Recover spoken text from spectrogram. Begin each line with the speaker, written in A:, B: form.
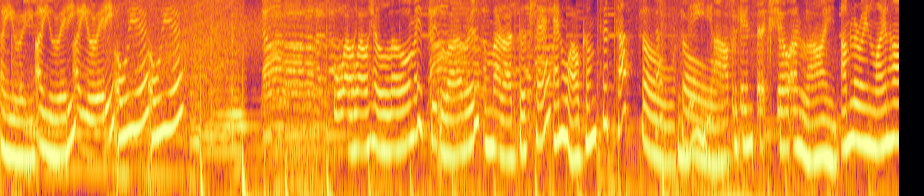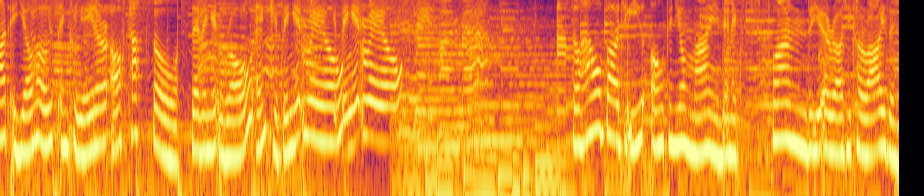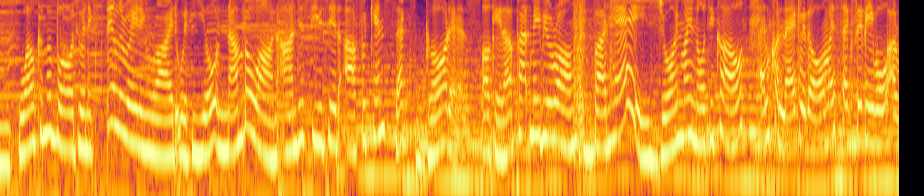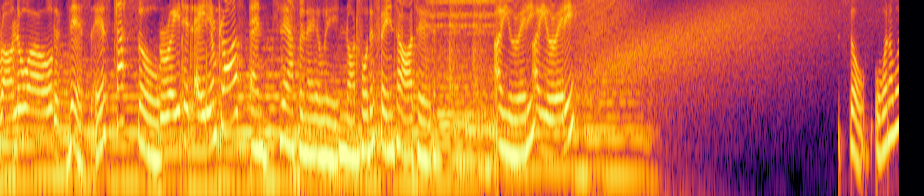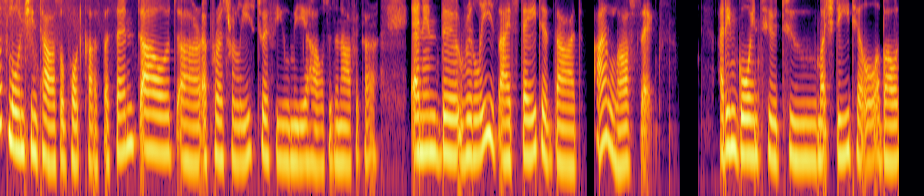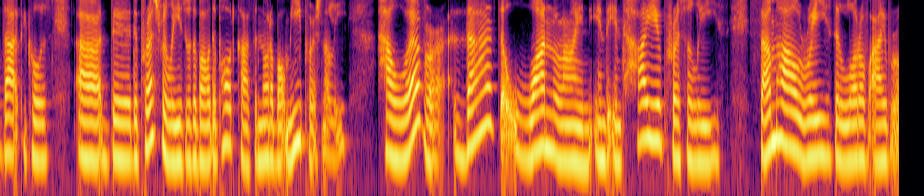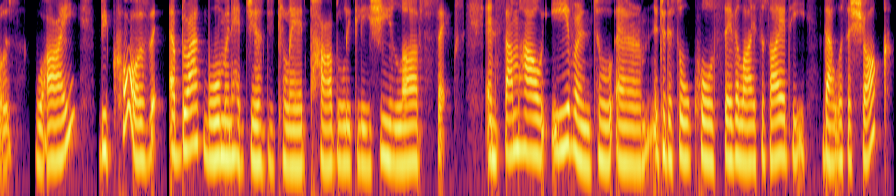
A: Are you ready? Are you ready?
B: Are you ready?
A: Oh yeah? Oh yeah?
B: Well,
A: hello, my sweet lovers, Maratotle, and welcome to Tasso, the African Sex Show Online. I'm Lorraine Lionheart, your host and creator of Tasso, serving it raw and keeping it real.
B: keeping it real.
A: So, how about you open your mind and expand your erotic horizons? Welcome aboard to an exhilarating ride with your number one undisputed African sex goddess. Okay, that part may be wrong, but hey, join my naughty cult.
B: And connect with all my sexy people around the world.
A: This is Tasso,
B: Rated 18
A: and definitely not for the faint hearted. Are you ready?
B: Are you ready?
A: So, when I was launching Tasso podcast, I sent out uh, a press release to a few media houses in Africa. And in the release, I had stated that I love sex. I didn't go into too much detail about that because uh, the, the press release was about the podcast and not about me personally. However, that one line in the entire press release somehow raised a lot of eyebrows. Why? Because a black woman had just declared publicly she loved sex, and somehow, even to um, to the so-called civilized society, that was a shock.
